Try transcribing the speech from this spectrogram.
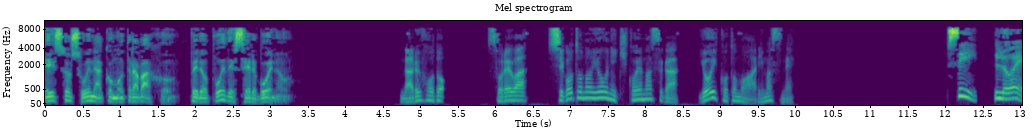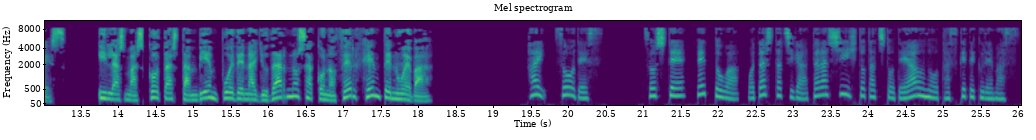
Eso suena como trabajo, pero puede ser bueno. なるほど。それは、仕事のように聞こえますが、 良いこともありますね。 Sí, lo es. Y las mascotas también pueden ayudarnos a conocer gente nueva. はい、そうです。そして、ペットは私たちが新しい人たちと出会うのを助けてくれます。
